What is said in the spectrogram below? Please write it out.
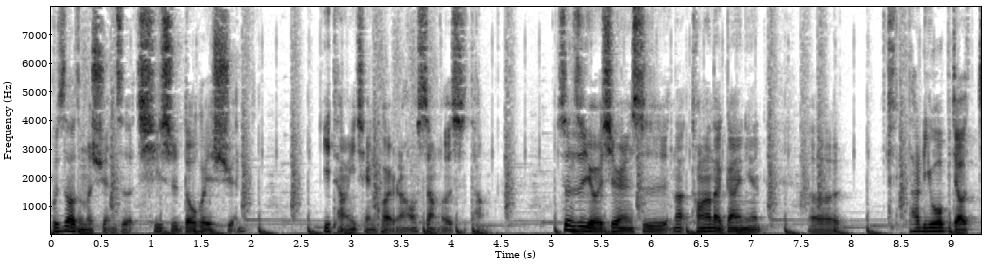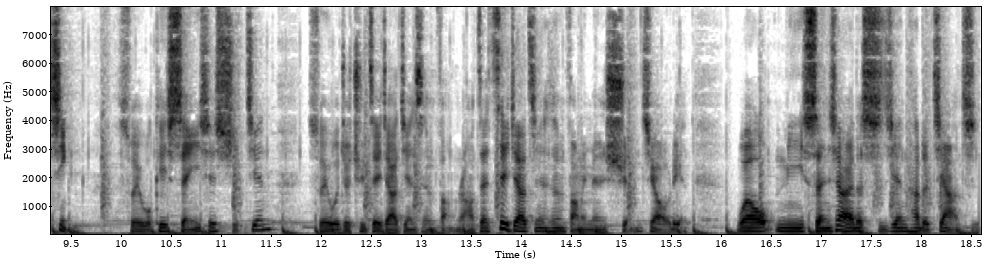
不知道怎么选择，其实都会选。一堂一千块，然后上二十堂，甚至有一些人是那同样的概念，呃，他离我比较近，所以我可以省一些时间，所以我就去这家健身房，然后在这家健身房里面选教练。Well，你省下来的时间，它的价值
